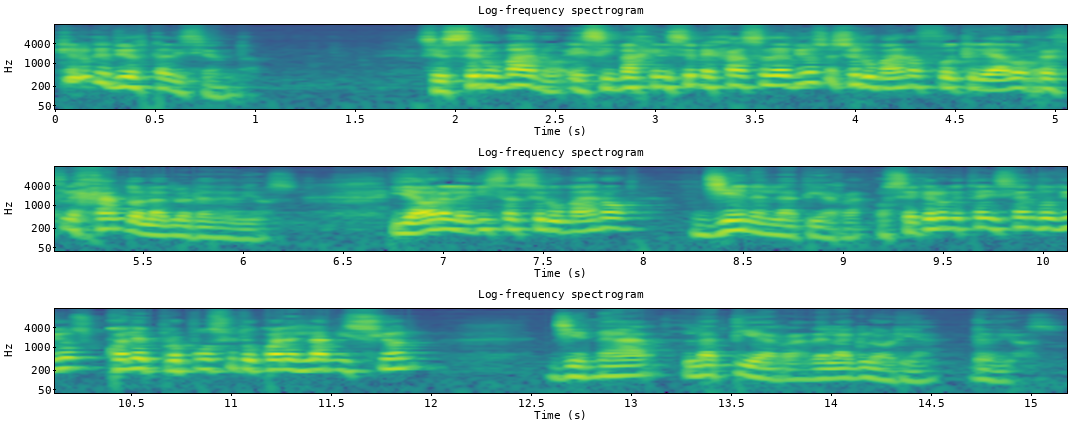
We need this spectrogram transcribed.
¿Qué es lo que Dios está diciendo? Si el ser humano es imagen y semejanza de Dios, el ser humano fue creado reflejando la gloria de Dios. Y ahora le dice al ser humano, llenen la tierra. O sea, ¿qué es lo que está diciendo Dios? ¿Cuál es el propósito? ¿Cuál es la misión? Llenar la tierra de la gloria de Dios.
